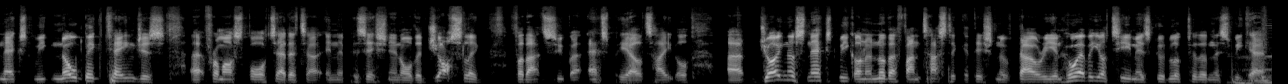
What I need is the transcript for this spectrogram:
next week. No big changes uh, from our sports editor in the positioning or the jostling for that Super SPL title. Uh, join us next week on another fantastic edition of Dawri, and whoever your team is, good luck to them this weekend.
